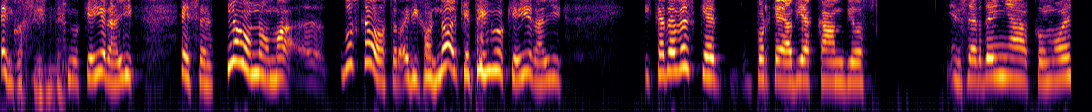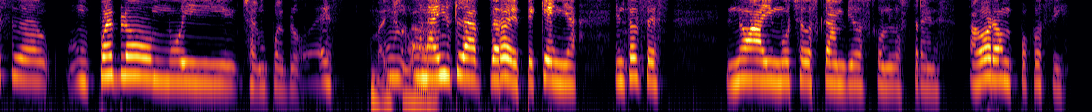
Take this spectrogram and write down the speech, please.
Y digo, sí, tengo que ir allí. Y dice, no, no, ma, busca otro. Y digo, no, que tengo que ir allí. Y cada vez que, porque había cambios, en Cerdeña, como es eh, un pueblo muy, o sea, un pueblo, es Una un- isla. una isla, pero es pequeña. Entonces, no hay muchos cambios con los trenes. Ahora un poco sí.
